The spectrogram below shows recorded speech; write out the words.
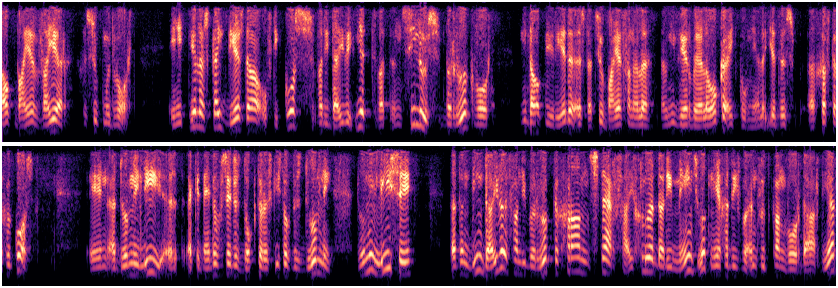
dalk baie wyeer gesoek moet word. En die teelers kyk deesdae of die kos wat die duwe eet wat in silo's berook word, nie dalk die rede is dat so baie van hulle nou nie weer by hulle hokke uitkom nie. Hulle eet dus uh, giftige kos. En uh, Dominee Lee, uh, ek het net nog gesê dis dokter, ekskuus tog dis Dominee. Dominee Lee sê dat indien duwe van die berookte graan sterf, hy glo dat die mens ook negatief beïnvloed kan word daardeur.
